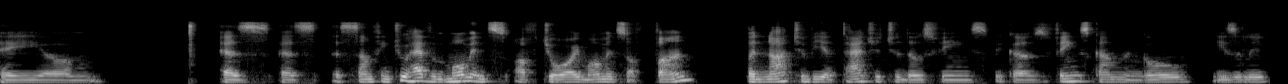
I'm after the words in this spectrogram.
a um, as as as something to have moments of joy, moments of fun, but not to be attached to those things because things come and go easily.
